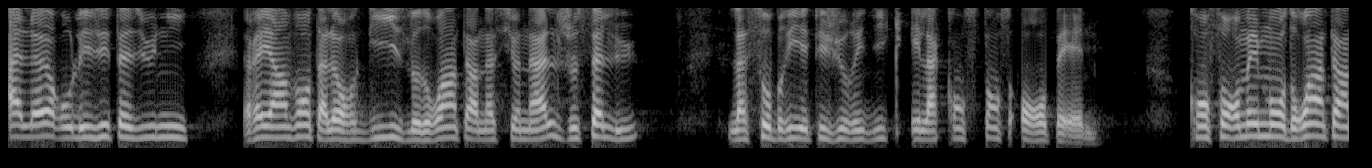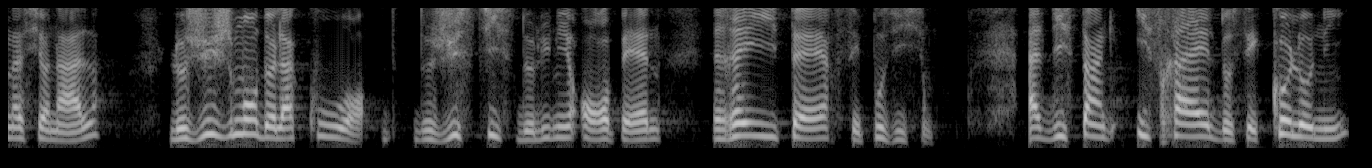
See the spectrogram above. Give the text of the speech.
à l'heure où les États-Unis réinventent à leur guise le droit international, je salue la sobriété juridique et la constance européenne. Conformément au droit international, le jugement de la Cour de justice de l'Union européenne réitère ses positions. Elle distingue Israël de ses colonies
